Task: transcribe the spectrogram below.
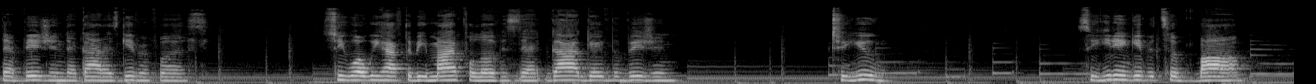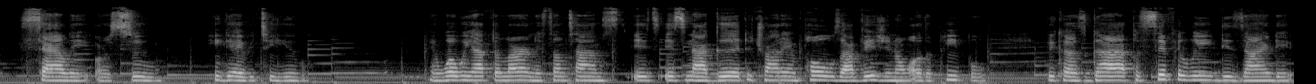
that vision that God has given for us. See, what we have to be mindful of is that God gave the vision to you. See, He didn't give it to Bob, Sally, or Sue, He gave it to you. And what we have to learn is sometimes it's it's not good to try to impose our vision on other people because God specifically designed it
